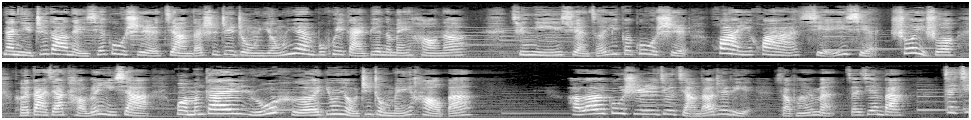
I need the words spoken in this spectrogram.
那你知道哪些故事讲的是这种永远不会改变的美好呢？请你选择一个故事，画一画，写一写，说一说，和大家讨论一下，我们该如何拥有这种美好吧。好了故事就讲到这里小朋友们再见吧。再见。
